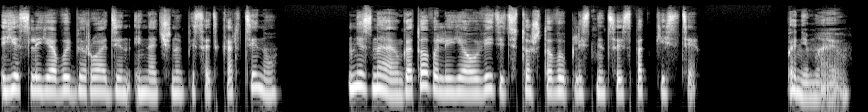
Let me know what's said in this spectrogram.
Если я выберу один и начну писать картину, не знаю, готова ли я увидеть то, что выплеснется из-под кисти. Понимаю.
